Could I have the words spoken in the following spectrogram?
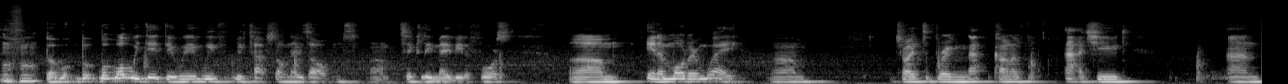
Mm-hmm. But, but, but what we did do, we, we've we've touched on those albums, um, particularly maybe The Force um, in a modern way. Um, tried to bring that kind of attitude and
